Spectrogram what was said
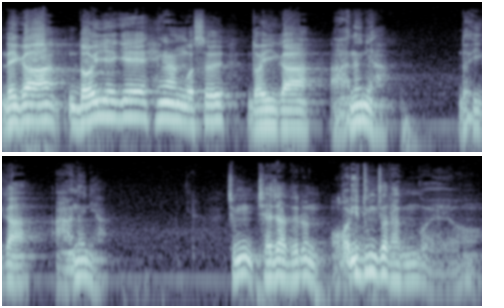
내가 너희에게 행한 것을 너희가 아느냐? 너희가 아느냐? 지금 제자들은 어리둥절한 거예요.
